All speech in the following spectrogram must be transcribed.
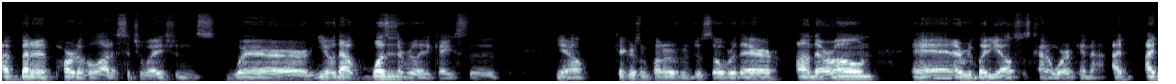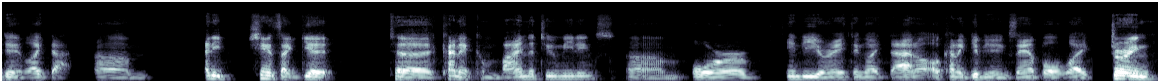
I've been a part of a lot of situations where you know that wasn't really the case. The you know kickers and punters were just over there on their own, and everybody else was kind of working. I I didn't like that. Um, any chance I get to kind of combine the two meetings um, or indie or anything like that, I'll, I'll kind of give you an example. Like during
